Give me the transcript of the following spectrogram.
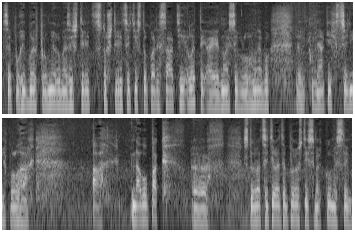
se pohybuje v průměru mezi 140-150 lety a jedno jestli v luhu nebo v nějakých středních polohách. A naopak eh, 120 leté porosty smrku, myslím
